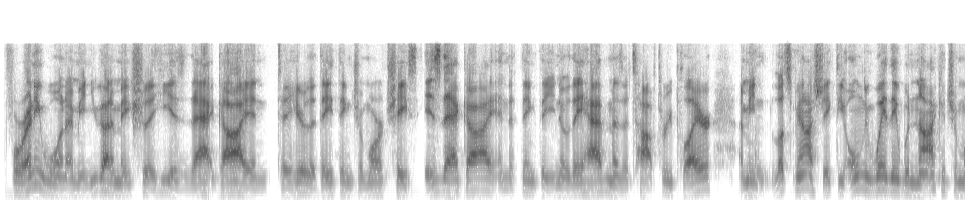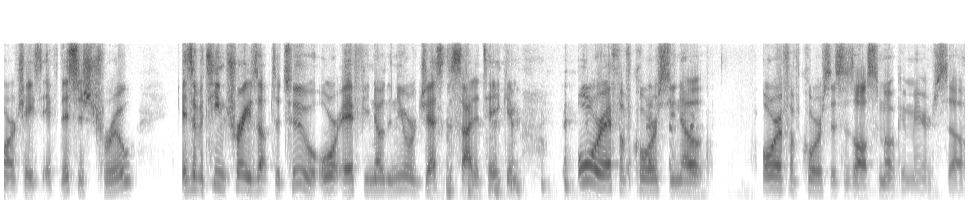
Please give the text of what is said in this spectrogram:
for anyone, I mean, you got to make sure that he is that guy. And to hear that they think Ja'Marr Chase is that guy, and to think that you know they have him as a top three player, I mean, let's be honest, Jake. The only way they would not get Ja'Marr Chase, if this is true, is if a team trades up to two, or if you know the New York Jets decide to take him, or if, of course, you know or if of course this is all smoke and mirrors. So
